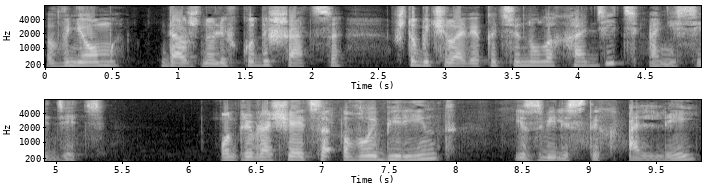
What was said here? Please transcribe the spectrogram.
В нем должно легко дышаться, чтобы человека тянуло ходить, а не сидеть. Он превращается в лабиринт извилистых аллей,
